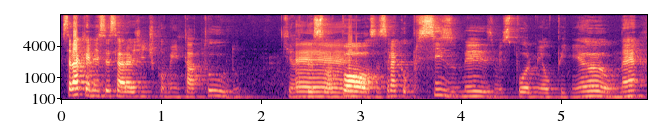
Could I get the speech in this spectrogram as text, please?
será que é necessário a gente comentar tudo que a é. pessoa possa? Será que eu preciso mesmo expor minha opinião, né?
